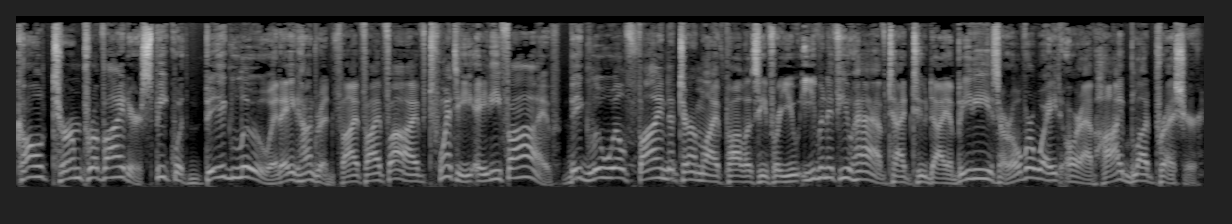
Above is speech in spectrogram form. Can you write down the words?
Call Term Provider. Speak with Big Lou at 800 555 2085. Big Lou will find a term life policy for you even if you have type 2 diabetes, are overweight, or have high blood pressure.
